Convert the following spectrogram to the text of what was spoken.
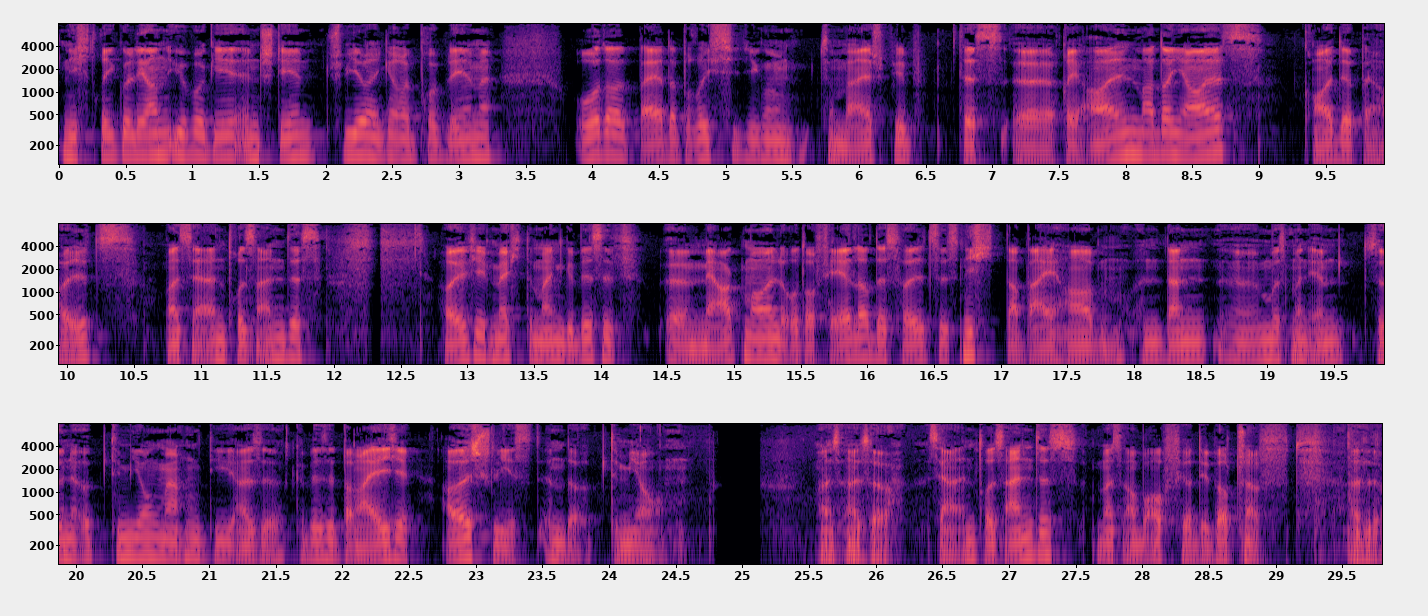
nicht regulären übergehe, entstehen schwierigere Probleme. Oder bei der Berücksichtigung zum Beispiel des äh, realen Materials, gerade bei Holz, was sehr interessant ist. Häufig möchte man gewisse äh, Merkmale oder Fehler des Holzes nicht dabei haben. Und dann äh, muss man eben so eine Optimierung machen, die also gewisse Bereiche ausschließt in der Optimierung. Was also sehr interessant ist, was aber auch für die Wirtschaft also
